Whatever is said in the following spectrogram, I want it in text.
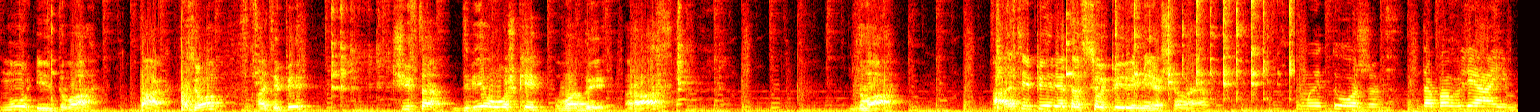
Ну и два. Так, все. А теперь чисто две ложки воды. Раз. Два. А теперь это все перемешиваем. Мы тоже добавляем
